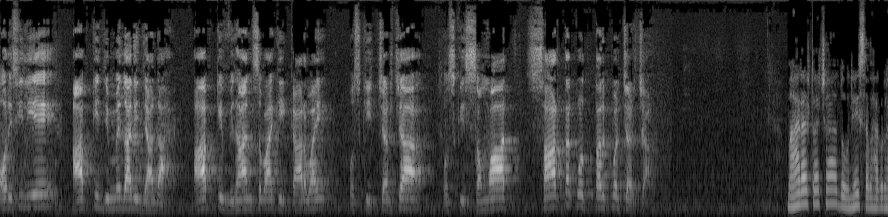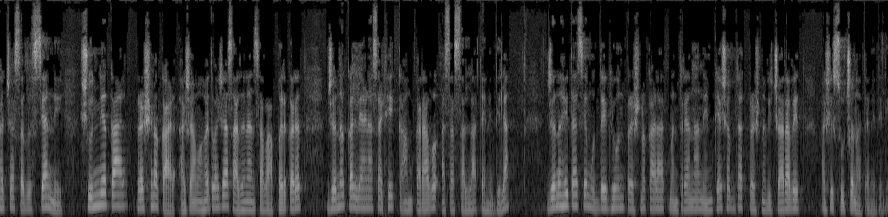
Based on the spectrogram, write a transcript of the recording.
और इसीलिए आपकी ज़िम्मेदारी ज़्यादा है। आपकी विधानसभा की कार्रवाई, उसकी चर्चा, उसकी संवाद, सार्थक और तर्क पर चर्चा महाराष्ट्राच्या दोन्ही सभागृहाच्या सदस्यांनी शून्यकाळ प्रश्नकाळ अशा महत्त्वाच्या साधनांचा वापर करत जनकल्याणासाठी काम करावं असा सल्ला त्यांनी दिला. जनहिताचे मुद्दे घेऊन प्रश्नकाळात मंत्र्यांना नेमक्या शब्दात प्रश्न विचारावेत अशी सूचना त्यांनी दिली.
